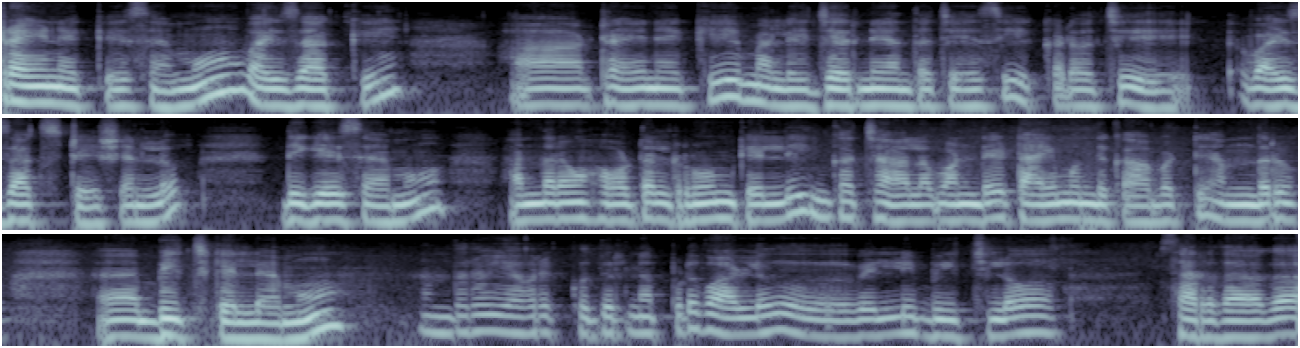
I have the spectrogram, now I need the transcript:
ట్రైన్ ఎక్కేసాము వైజాగ్కి. ట్రైన్ ఎక్కి మళ్ళీ జర్నీ అంతా చేసి ఇక్కడ వచ్చి వైజాగ్ స్టేషన్లో దిగేసాము అందరం హోటల్ రూమ్కి వెళ్ళి ఇంకా చాలా వన్ డే టైం ఉంది కాబట్టి అందరూ బీచ్కి వెళ్ళాము అందరూ ఎవరికి కుదిరినప్పుడు వాళ్ళు వెళ్ళి బీచ్లో సరదాగా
